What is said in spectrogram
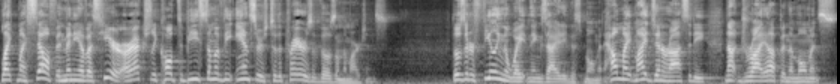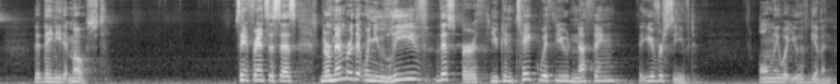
like myself and many of us here, are actually called to be some of the answers to the prayers of those on the margins? Those that are feeling the weight and the anxiety of this moment. How might my generosity not dry up in the moments that they need it most? St. Francis says, Remember that when you leave this earth, you can take with you nothing that you've received, only what you have given.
